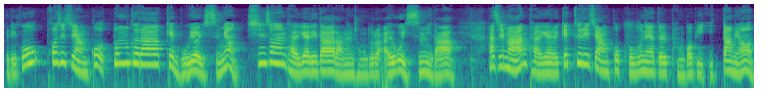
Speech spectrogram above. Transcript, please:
그리고 퍼지지 않고 동그랗게 모여 있으면 신선한 달걀이다 라는 정도를 알고 있습니다. 하지만 달걀을 깨트리지 않고 구분해야 될 방법이 있다면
